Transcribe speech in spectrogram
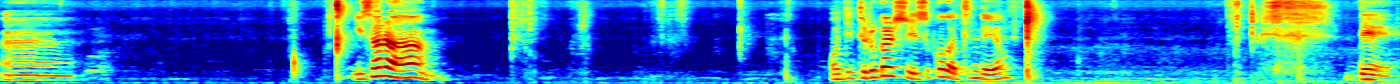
아, 이 사람 어디 들어갈 수 있을 것 같은데요? 네.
